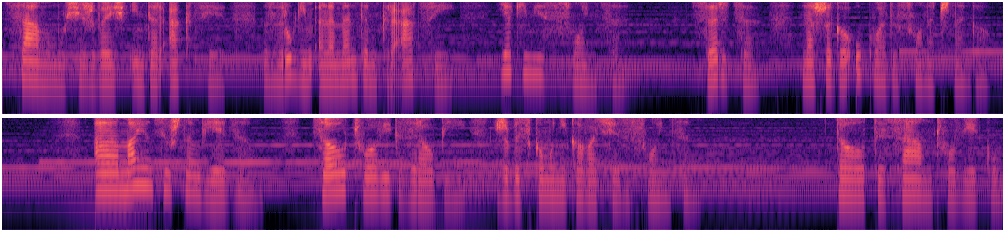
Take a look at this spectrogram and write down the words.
sam musisz wejść w interakcję z drugim elementem kreacji, jakim jest słońce, serce naszego układu słonecznego. A mając już tę wiedzę, co człowiek zrobi, żeby skomunikować się ze słońcem, to ty sam, człowieku,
